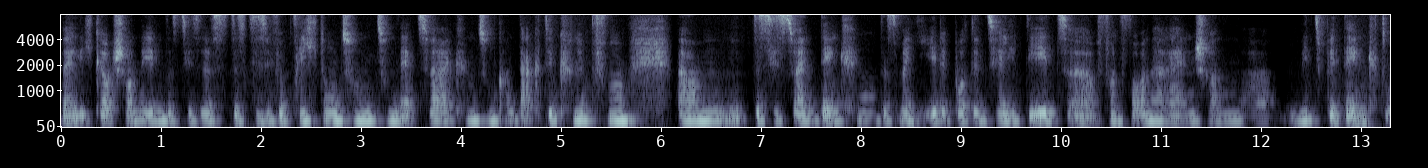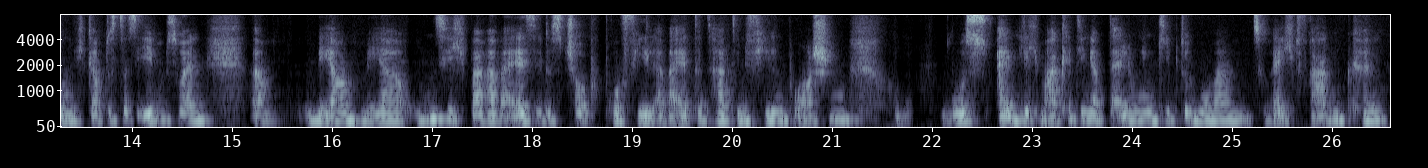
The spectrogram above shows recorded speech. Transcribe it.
Weil ich glaube schon eben, dass, dieses, dass diese Verpflichtung zum, zum Netzwerken, zum Kontakte knüpfen, ähm, das ist so ein Denken, dass man jede Potenzialität äh, von vornherein schon äh, mitbedenkt. Und ich glaube, dass das eben so ein ähm, mehr und mehr unsichtbarerweise das Jobprofil erweitert hat in vielen Branchen, wo es eigentlich Marketingabteilungen gibt und wo man zu Recht fragen könnt,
